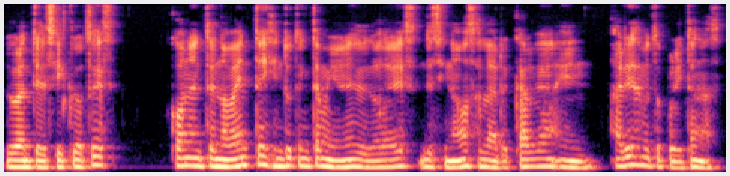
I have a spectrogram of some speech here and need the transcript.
durante el ciclo 3, con entre 90 y 130 millones de dólares destinados a la recarga en áreas metropolitanas.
